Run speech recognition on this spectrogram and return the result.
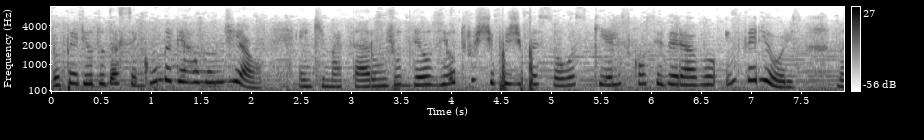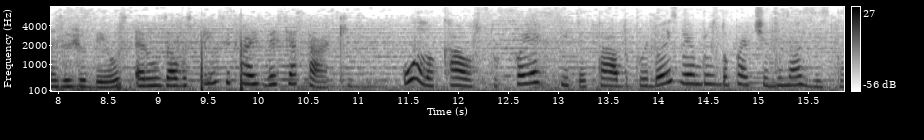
no período da Segunda Guerra Mundial, em que mataram judeus e outros tipos de pessoas que eles consideravam inferiores, mas os judeus eram os alvos principais desse ataque. O Holocausto foi arquitetado por dois membros do partido nazista,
